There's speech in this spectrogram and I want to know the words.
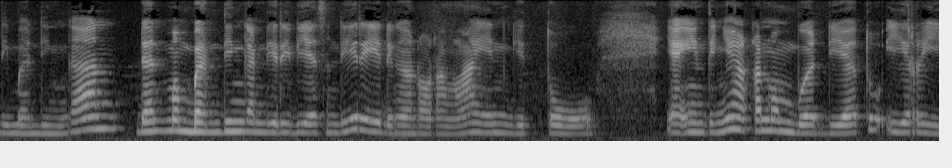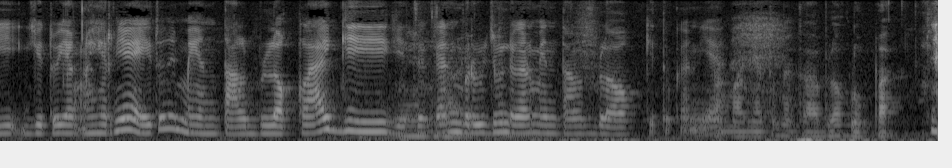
dibandingkan dan membandingkan diri dia sendiri dengan orang lain gitu. Yang intinya akan membuat dia tuh iri gitu. Yang akhirnya ya itu mental block lagi gitu kan berujung dengan mental block gitu kan ya. Namanya tuh mental block lupa.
